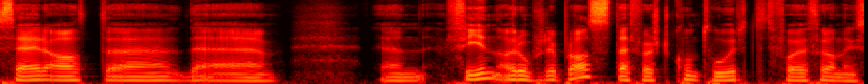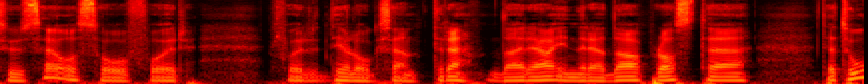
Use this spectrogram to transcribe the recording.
ser at eh, det er en fin og romslig plass. Det er først kontor for Forandringshuset, og så for, for Dialogsenteret. Der jeg har innreda plass til, til, to.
